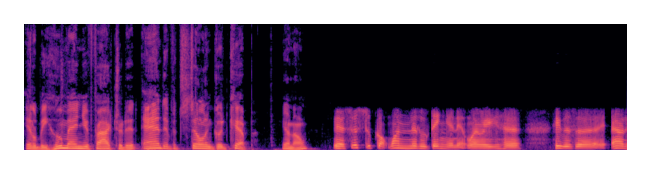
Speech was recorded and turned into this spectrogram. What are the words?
It'll be who manufactured it, and if it's still in good kip. You know. Yeah, it's just got one little ding in it where he uh, he was uh, out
